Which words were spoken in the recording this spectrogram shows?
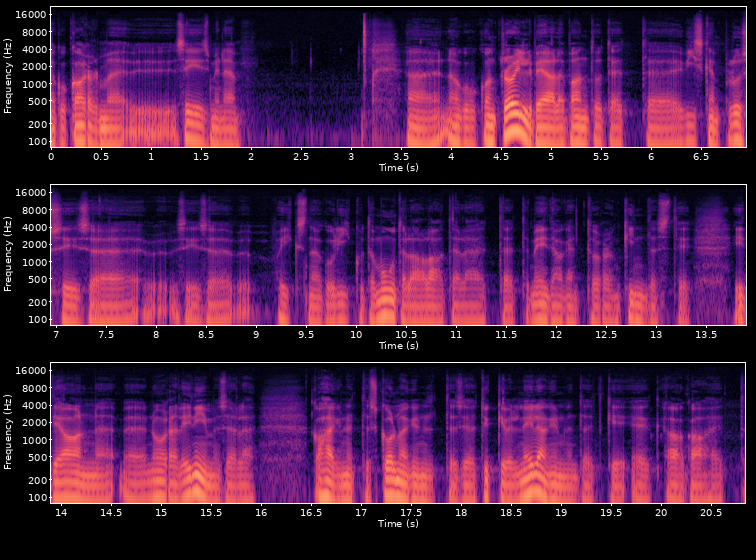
nagu karm seesmine äh, nagu kontroll peale pandud, et äh, viiskümmend pluss siis äh,, siis äh, võiks nagu liikuda muudele aladele, et, et meediaagentuur on kindlasti ideaalne noorele inimesele kahekümnendates, kolmekümnendates ja tükki veel neljakümnendatki, aga et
